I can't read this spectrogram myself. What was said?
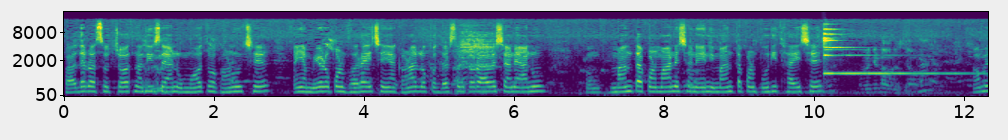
ભાદરવા સુદ ચોથના દિવસે આનું મહત્ત્વ ઘણું છે. અહીંયા મેળો પણ ભરાય છે. અહીંયા ઘણા લોકો દર્શન કરવા આવે છે અને આનું માનતા પણ માને છે અને એની માનતા પણ પૂરી થાય છે. અમે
